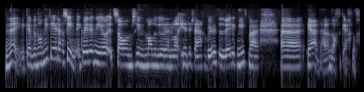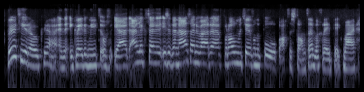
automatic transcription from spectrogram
Nee, ik heb het nog niet eerder gezien. Ik weet ook niet, het zal misschien het mannenwielrennen wel eerder zijn gebeurd, dat weet ik niet. Maar uh, ja, daarom dacht ik echt, wat gebeurt hier ook? Ja, en ik weet ook niet of, ja, uiteindelijk zijn, is het daarna zijn er waren vooral Mathieu van der Poel op achterstand, hè, begreep ik. Maar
